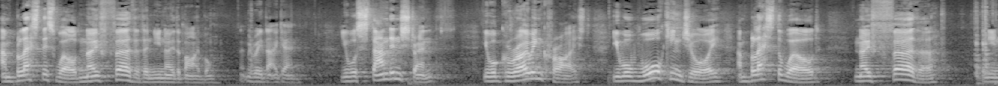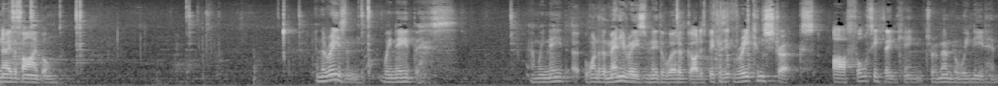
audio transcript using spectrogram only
and bless this world no further than you know the Bible. Let me read that again. You will stand in strength you will grow in Christ. You will walk in joy and bless the world no further than you know the Bible. And the reason we need this, and we need uh, one of the many reasons we need the Word of God, is because it reconstructs our faulty thinking to remember we need Him.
